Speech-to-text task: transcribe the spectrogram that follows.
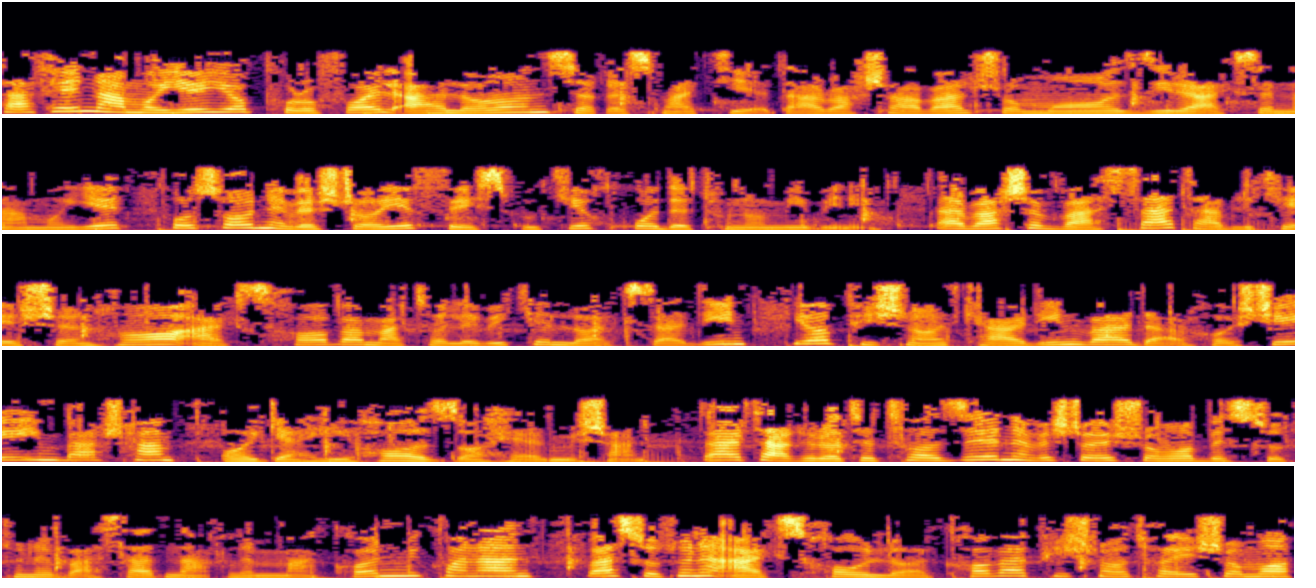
صفحه نمایه یا پروفایل الان سه قسمتیه؟ در بخش اول شما زیر عکس نمایه پست ها نوشته های فیسبوکی خودتون رو می‌بینید. در بخش وسط اپلیکیشن ها عکس ها و مطالبی که لایک زدین یا پیشنهاد کردین و در حاشیه این بخش هم آگهی ها ظاهر میشن. در تغییرات تازه نوشته های شما به ستون وسط نقل مکان می‌کنند و ستون عکس ها و لایک ها و پیشنهادهای شما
